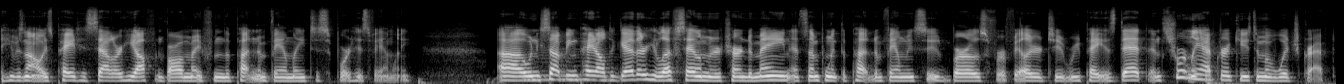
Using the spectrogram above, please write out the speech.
he was not always paid his salary. He often borrowed money from the Putnam family to support his family. Uh, when he stopped being paid altogether, he left Salem and returned to Maine. At some point, the Putnam family sued Burroughs for failure to repay his debt, and shortly after accused him of witchcraft.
